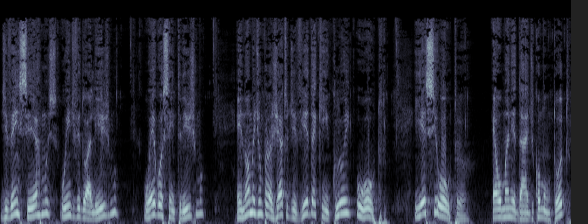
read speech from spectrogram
de vencermos o individualismo, o egocentrismo, em nome de um projeto de vida que inclui o outro. E esse outro é a humanidade como um todo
